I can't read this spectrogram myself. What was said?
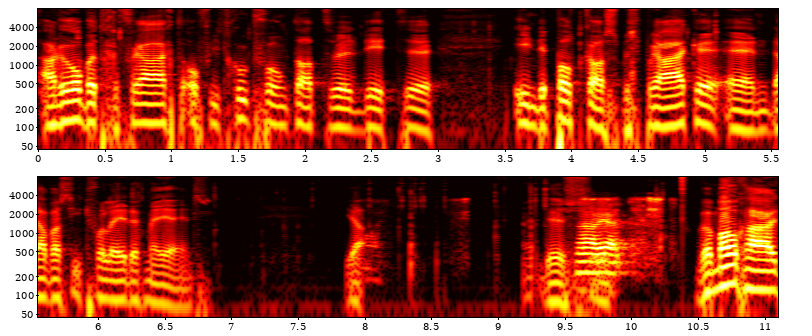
aan Robert gevraagd of hij het goed vond dat we dit in de podcast bespraken. En daar was hij het volledig mee eens. Ja. Dus, nou ja, we mogen, haar,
